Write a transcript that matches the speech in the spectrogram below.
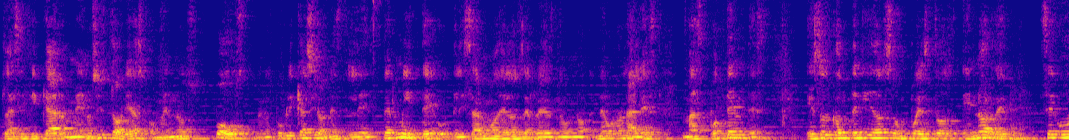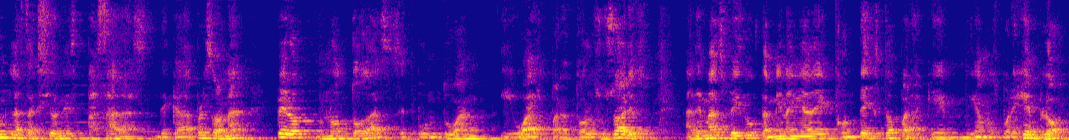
clasificar menos historias o menos posts, menos publicaciones, les permite utilizar modelos de redes neuronales más potentes. Esos contenidos son puestos en orden según las acciones pasadas de cada persona pero no todas se puntúan igual para todos los usuarios. Además, Facebook también añade contexto para que, digamos, por ejemplo,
